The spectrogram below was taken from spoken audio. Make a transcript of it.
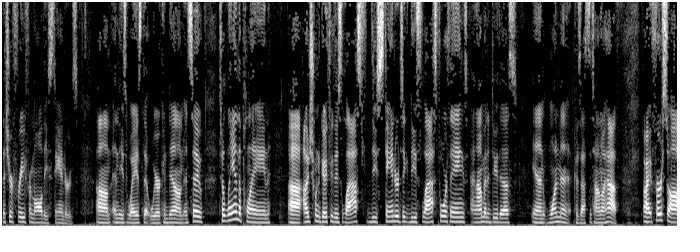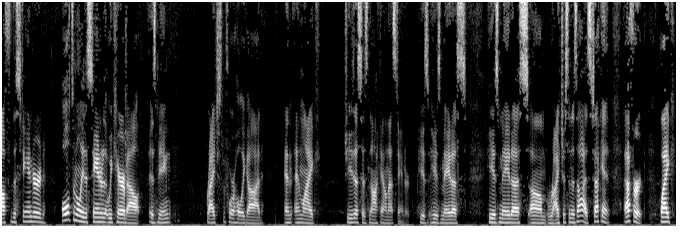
that you're free from all these standards um, and these ways that we're condemned. And so to land the plane, uh, I just want to go through these last these standards, these last four things, and I'm going to do this in one minute because that's the time I have. All right. First off, the standard, ultimately, the standard that we care about is being righteous before holy God, and and like Jesus has knocked down that standard. He has made us he has made us um, righteous in His eyes. Second, effort. Like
